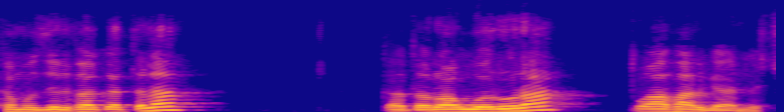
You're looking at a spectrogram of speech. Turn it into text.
ከሙዝልፋ ቀጥላ ቀጠሯን ወሩራ ጧፍ አድርጋለች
